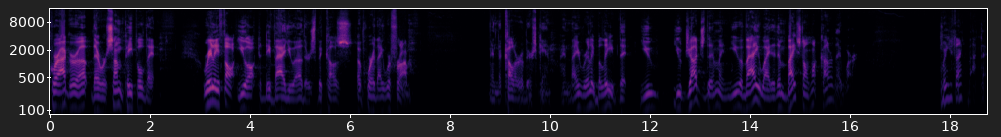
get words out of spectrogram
where I grew up, there were some people that really thought you ought to devalue others because of where they were from and the color of their skin. And they really believed that you, you judged them and you evaluated them based on what color they were. What do you think about that?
